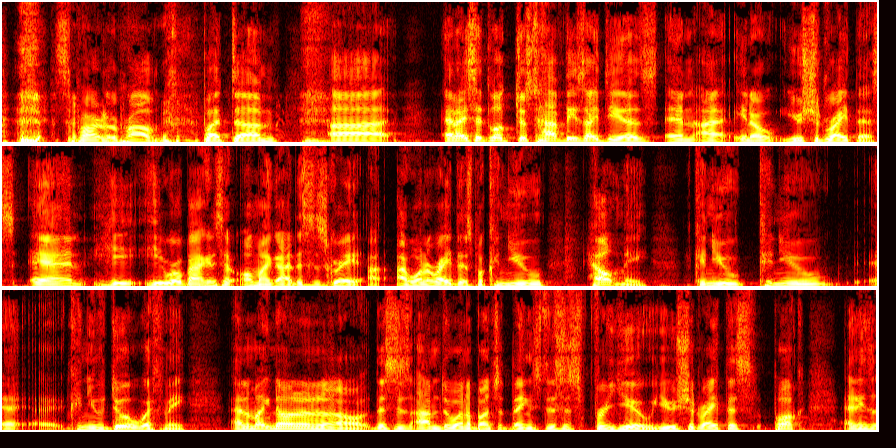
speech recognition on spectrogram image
it's a part of the problem. But um, uh, and I said, look, just have these ideas, and I, you know, you should write this. And he he wrote back and he said, oh my god, this is great. I, I want to write this, but can you help me? Can you can you uh, can you do it with me? And I'm like, no, no, no, no. This is I'm doing a bunch of things. This is for you. You should write this book. And he's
